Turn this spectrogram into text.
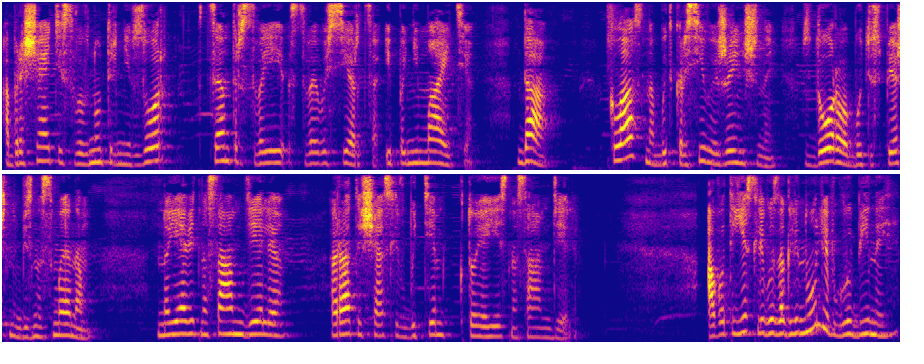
Обращайте свой внутренний взор в центр своей, своего сердца и понимайте, да, классно быть красивой женщиной, здорово быть успешным бизнесменом, но я ведь на самом деле рад и счастлив быть тем, кто я есть на самом деле. А вот если вы заглянули в глубины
